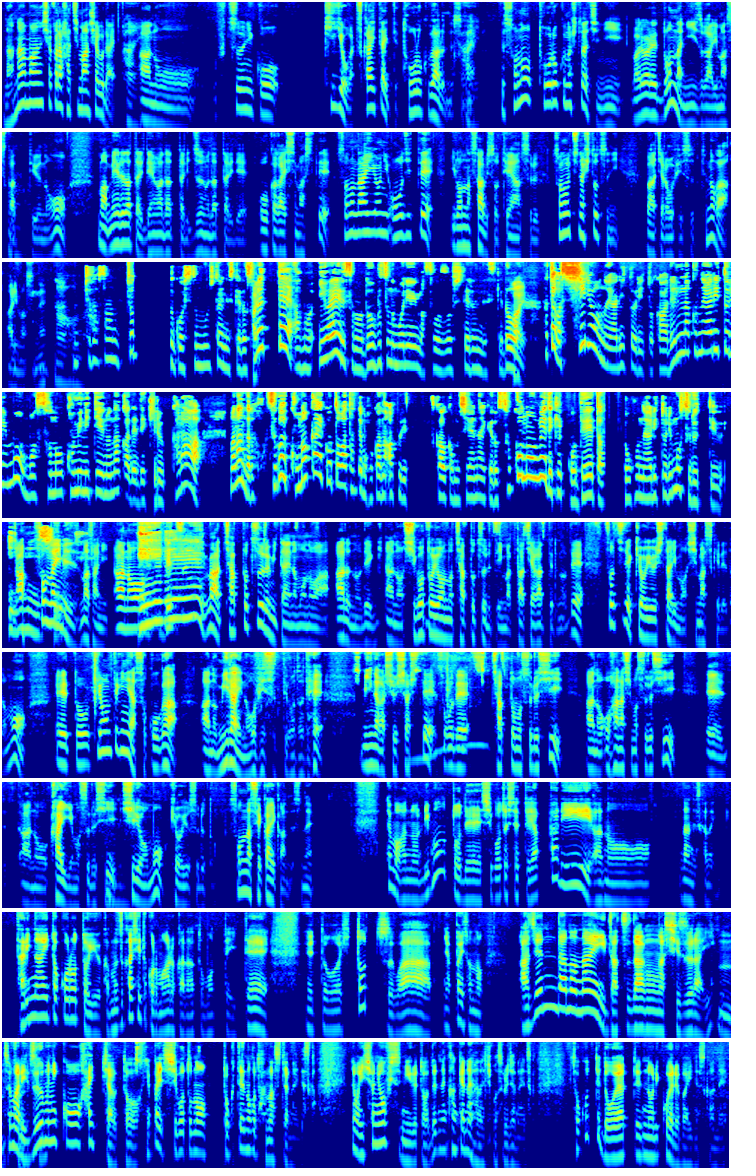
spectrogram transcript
7万社から8万社ぐらい、はい。あの普通にこう企業が使いたいって登録があるんですよね。はいでその登録の人たちに我々どんなニーズがありますかっていうのを、まあ、メールだったり電話だったり Zoom だったりでお伺いしましてその内容に応じていろんなサービスを提案する。そのうちの一つにバーチャルオフィスっていうのがありますね。なるほど。内田さん、ちょっとご質問したいんですけど、それって、あの、いわゆるその動物の森を今想像してるんですけど、はい、例えば資料のやり取りとか連絡のやり取りももうそのコミュニティの中でできるから、まあなんだろう、すごい細かいことは例えば他のアプリ使うかもしれないけど、そこの上で結構データ、情報のやり取りもするっていうイメあージ。そんなイメージですまさにあの、へー別に、まあ、チャットツールみたいなものはあるのであの仕事用のチャットツールって今立ち上がってるのでそっちで共有したりもしますけれども、えー、と基本的にはそこがあの未来のオフィスっていうことでみんなが出社してそこでチャットもするしあのお話もするし、えーあの会議もするし資料も共有すると。そんな世界観ですね。でもあのリモートで仕事してるとやっぱりあのなんですかね足りないところというか難しいところもあるかなと思っていて、えっと、一つはやっぱりそのアジェンダのない雑談がしづらい、うんつまり Zoom にこう入っちゃうとやっぱり仕事の特定のこと話すじゃないですか。でも一緒にオフィスにいると全然関係ない話もするじゃないですか。そこってどうやって乗り越えればいいんですかね？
